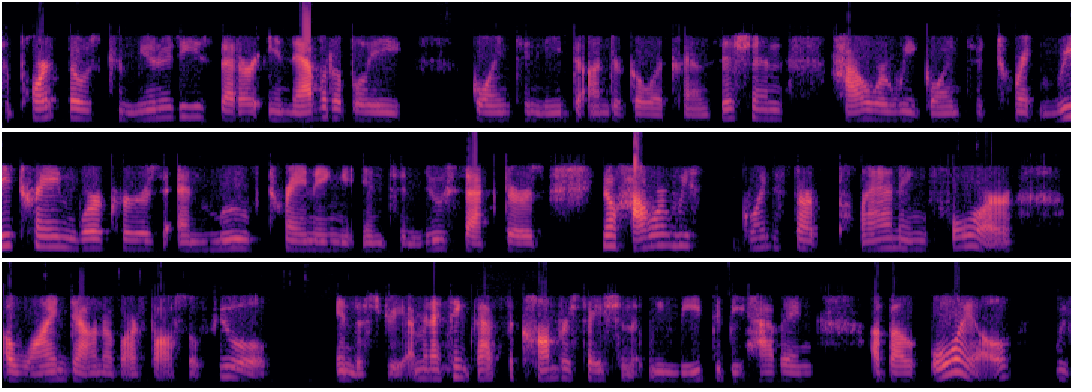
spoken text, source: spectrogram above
support those communities that are inevitably going to need to undergo a transition? How are we going to tra- retrain workers and move training into new sectors? You know, how are we going to start planning for a wind down of our fossil fuel industry? I mean, I think that's the conversation that we need to be having about oil. We've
